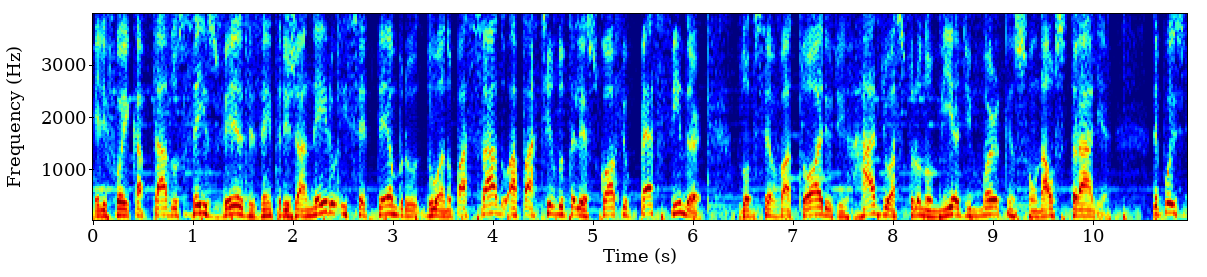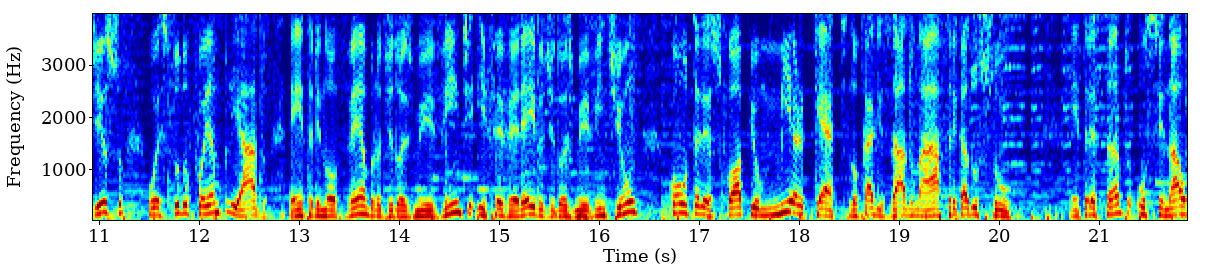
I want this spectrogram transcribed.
Ele foi captado seis vezes entre janeiro e setembro do ano passado a partir do telescópio Pathfinder, do Observatório de Radioastronomia de Murchison, na Austrália. Depois disso, o estudo foi ampliado entre novembro de 2020 e fevereiro de 2021 com o telescópio Meerkat, localizado na África do Sul. Entretanto, o sinal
